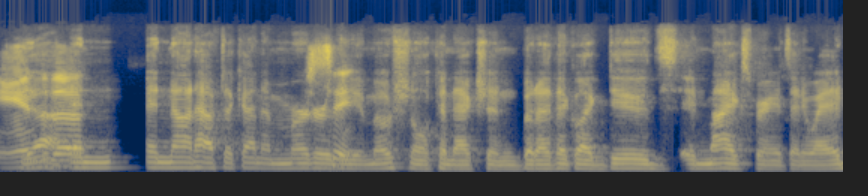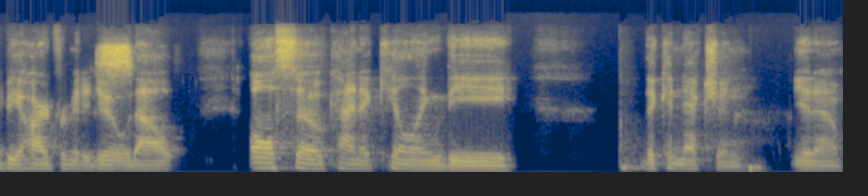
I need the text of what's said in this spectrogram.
and yeah, the and and not have to kind of murder the emotional connection. But I think like dudes, in my experience anyway, it'd be hard for me to do it without also kind of killing the the connection. You know,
